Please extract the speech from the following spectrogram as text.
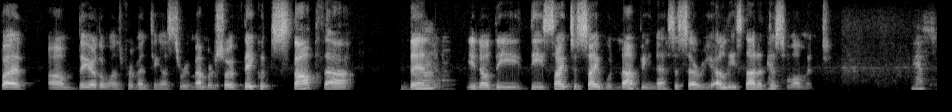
but um, they are the ones preventing us to remember. So if they could stop that, then you know the the site to site would not be necessary, at least not at this moment. Yes.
